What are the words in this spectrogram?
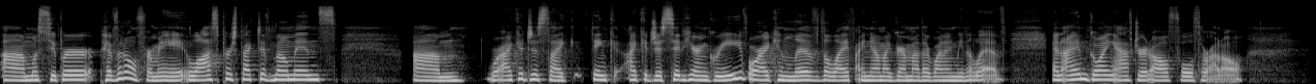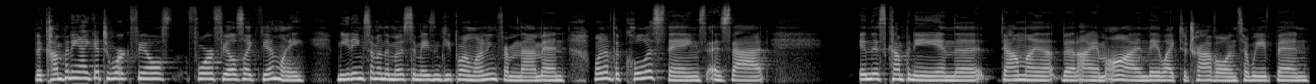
um, was super pivotal for me. Lost perspective moments um, where I could just like think I could just sit here and grieve, or I can live the life I know my grandmother wanted me to live. And I am going after it all full throttle. The company I get to work feel, for feels like family, meeting some of the most amazing people and learning from them. And one of the coolest things is that in this company and the downline that I am on, they like to travel. And so we've been,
